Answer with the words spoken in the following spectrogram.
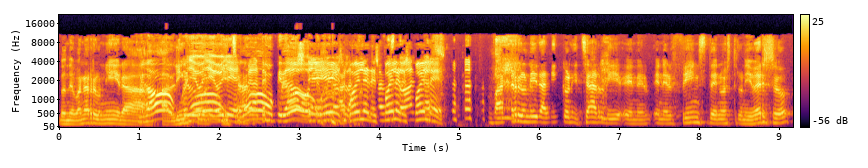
donde van a reunir a, Cuidado, a Lincoln Oye, oye, oye, espérate, cuidado. Spoiler, spoiler, spoiler. Van a reunir a Lincoln y Charlie en el, en el Fringe de nuestro universo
